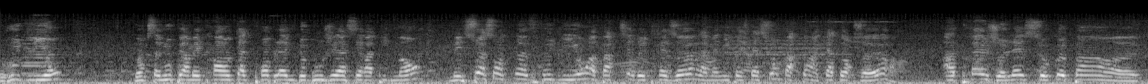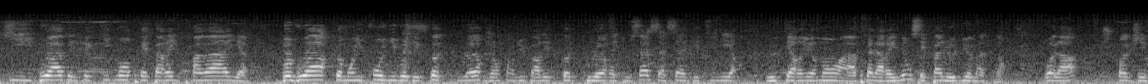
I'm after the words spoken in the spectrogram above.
rue de Lyon. Donc ça nous permettra en cas de problème de bouger assez rapidement. Mais 69 rue de Lyon à partir de 13h, la manifestation partant à 14h. Après, je laisse aux copains euh, qui doivent effectivement préparer le travail de voir comment ils font au niveau des codes couleurs. J'ai entendu parler de codes couleurs et tout ça, ça c'est à définir ultérieurement après la réunion, c'est pas le lieu maintenant. Voilà, je crois que j'ai...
